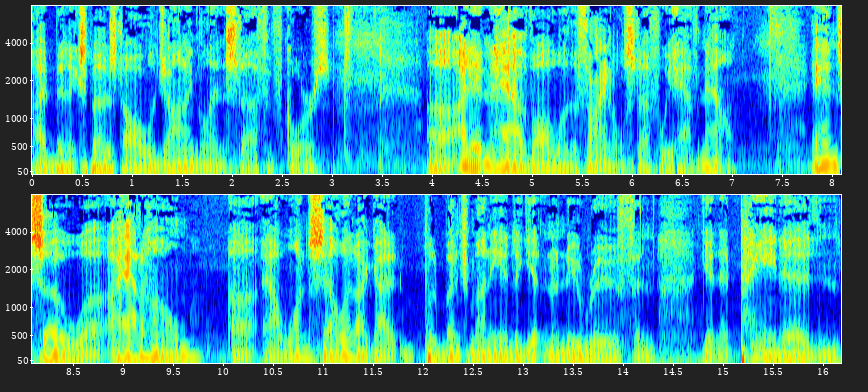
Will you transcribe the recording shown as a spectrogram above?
I'd been exposed to all the John and Glenn stuff, of course uh, I didn't have all of the final stuff we have now. And so uh, I had a home. Uh, I wanted to sell it. I got put a bunch of money into getting a new roof and getting it painted. And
